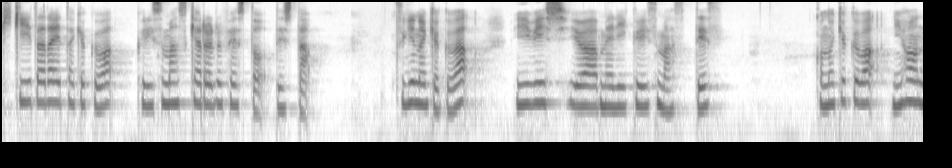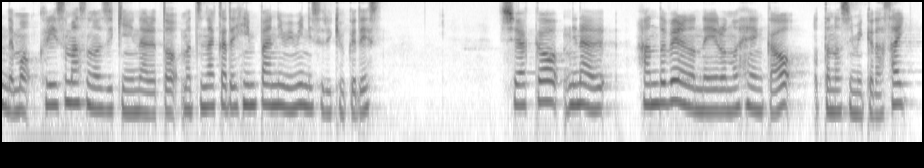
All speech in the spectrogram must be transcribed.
聴きいただいた曲はクリスマスキャロルフェストでした。次の曲は We Wish You a Merry Christmas です。この曲は日本でもクリスマスの時期になると街中で頻繁に耳にする曲です。主役を担うハンドベルの音色の変化をお楽しみください。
